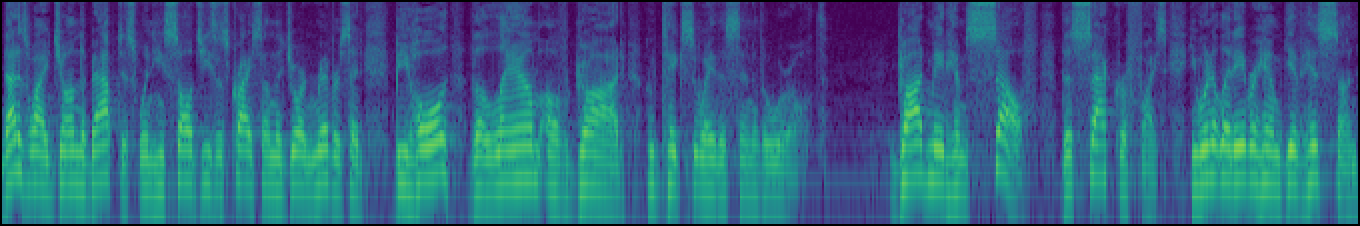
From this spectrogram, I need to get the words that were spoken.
That is why John the Baptist, when he saw Jesus Christ on the Jordan River, said, Behold, the Lamb of God who takes away the sin of the world. God made himself the sacrifice. He wouldn't let Abraham give his son,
